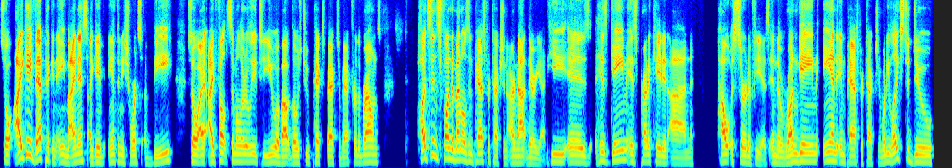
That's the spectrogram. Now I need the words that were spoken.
So I gave that pick an A minus. I gave Anthony Schwartz a B. So I, I felt similarly to you about those two picks back to back for the Browns. Hudson's fundamentals in pass protection are not there yet. He is his game is predicated on how assertive he is in the run game and in pass protection. What he likes to do,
